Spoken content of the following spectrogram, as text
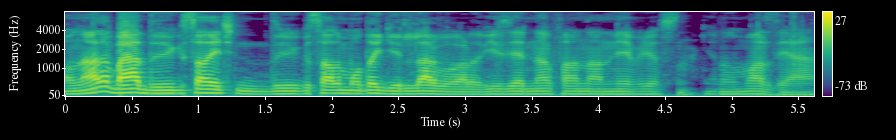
Onlar da bayağı duygusal için duygusal moda girdiler bu arada. Yüzlerinden falan anlayabiliyorsun. İnanılmaz ya.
